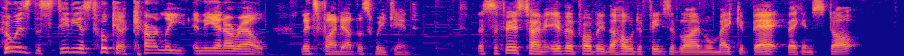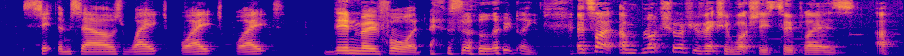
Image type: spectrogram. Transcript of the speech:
Who is the steadiest hooker currently in the NRL? Let's find out this weekend. That's the first time ever, probably the whole defensive line will make it back. They can stop, set themselves, wait, wait, wait, then move forward. Absolutely. It's like I'm not sure if you've actually watched these two players up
